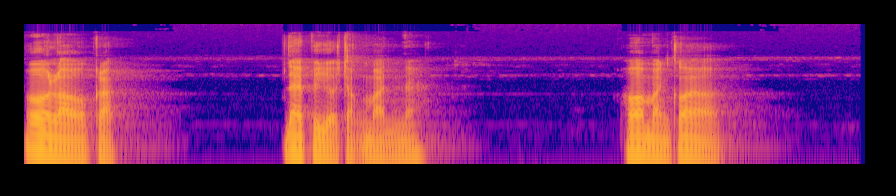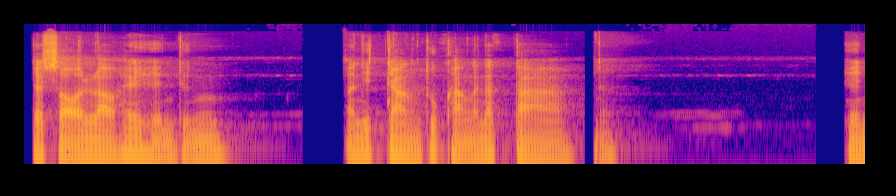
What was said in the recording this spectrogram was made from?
โอ้เรากลับได้ประโยชน์จากมันนะ เพราะว่ามันก็จะสอนเราให้เห็นถึงอนิจจังทุกขังอนัตตาเห็น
